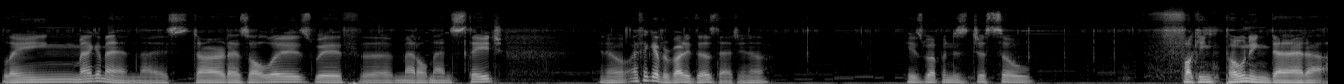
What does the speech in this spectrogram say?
playing Mega Man. I start as always with uh, Metal Man stage. You know, I think everybody does that, you know. His weapon is just so fucking poning that uh,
